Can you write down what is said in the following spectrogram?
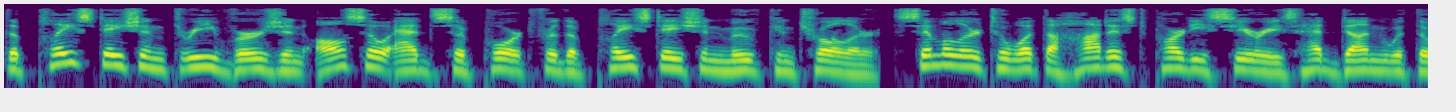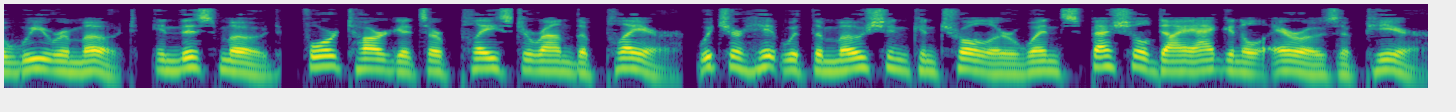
The PlayStation 3 version also adds support for the PlayStation Move controller, similar to what the Hottest Party series had done with the Wii Remote. In this mode, four targets are placed around the player, which are hit with the motion controller when special diagonal arrows appear.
